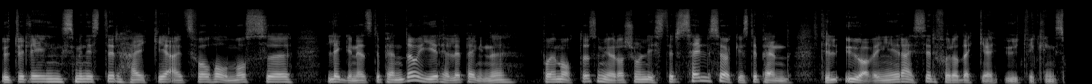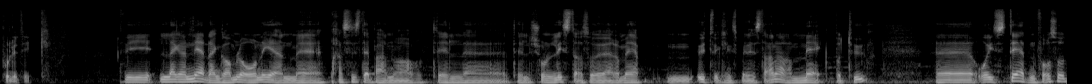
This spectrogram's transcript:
Utviklingsminister Heikki Eidsvoll Holmås eh, legger ned stipendet og gir heller pengene på en måte som gjør at journalister selv søker stipend til uavhengige reiser for å dekke utviklingspolitikk. Vi legger ned den gamle ordningen med pressestipender til, eh, til journalister som vil være med mm, utviklingsministeren, eller meg, på tur. Eh, og istedenfor så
